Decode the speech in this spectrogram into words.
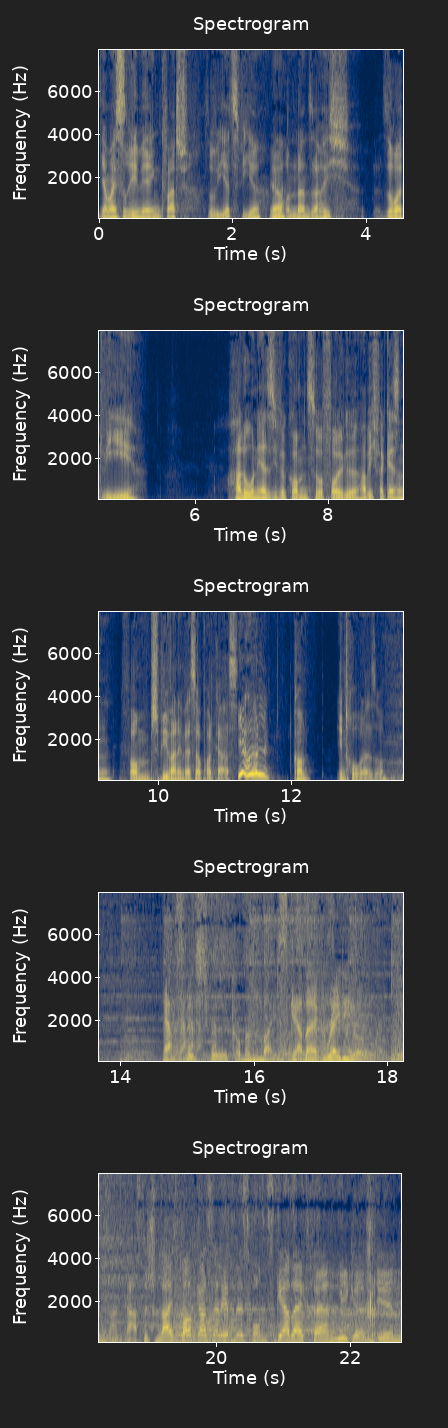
Ja, meistens reden wir irgendeinen Quatsch, so wie jetzt wir. Ja. Und dann sage ich sowas wie Hallo und herzlich willkommen zur Folge, habe ich vergessen, vom Spielwareninvestor Podcast. Juhu. Dann kommt Intro oder so. Herzlich willkommen bei Scareback Radio, dem fantastischen Live-Podcast-Erlebnis vom Scareback Fan Weekend in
